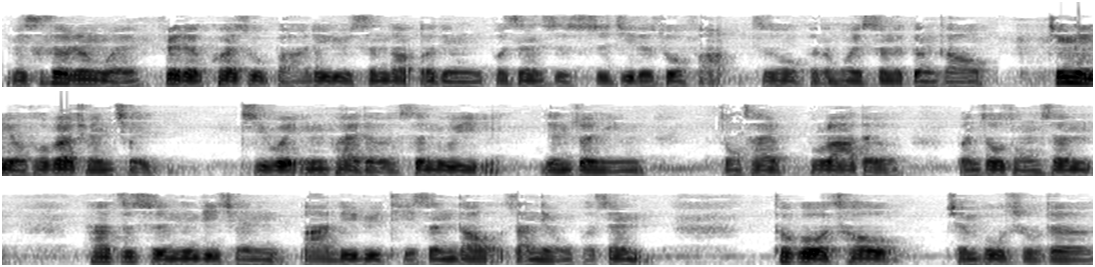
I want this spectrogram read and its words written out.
梅斯特认为，费德快速把利率升到二点五%是实际的做法，之后可能会升得更高。今年有投票权且极为鹰派的圣路易联准银。总裁布拉德本周重申，他支持年底前把利率提升到三点五 percent，透过超前部署的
